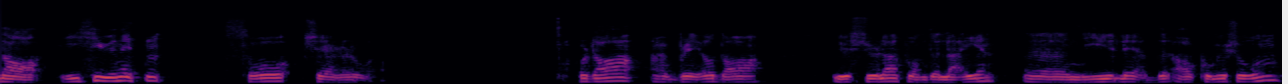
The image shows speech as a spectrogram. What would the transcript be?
da, i 2019, så skjer det noe. For da ble jo da Ursula von der Leyen ny leder av kommisjonen.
